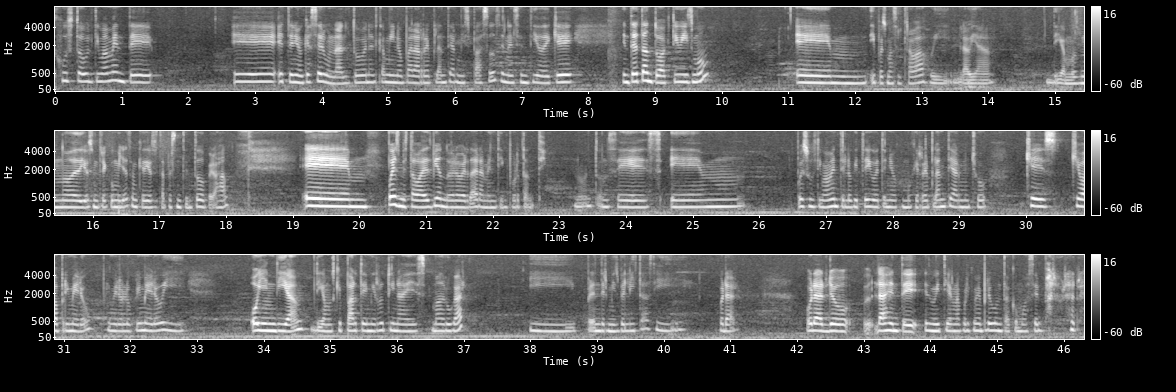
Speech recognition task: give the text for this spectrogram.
justo últimamente eh, he tenido que hacer un alto en el camino para replantear mis pasos en el sentido de que entre tanto activismo em, y pues más el trabajo y la vida, digamos, no de Dios entre comillas, aunque Dios está presente en todo, pero ajá, em, pues me estaba desviando de lo verdaderamente importante, ¿no? Entonces, em, pues últimamente lo que te digo, he tenido como que replantear mucho qué es que va primero, primero lo primero y hoy en día, digamos que parte de mi rutina es madrugar y prender mis velitas y orar. Orar yo, la gente es muy tierna porque me pregunta cómo hacer para orar.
